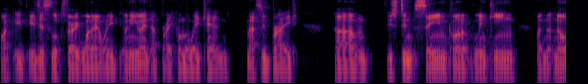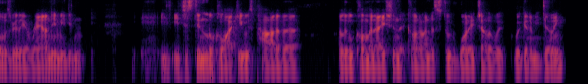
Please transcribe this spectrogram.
Like it, it just looks very one out when he when he made that break on the weekend, massive break. Um, you just didn't seem kind of linking. Like no, no one was really around him. He didn't. He, he just didn't look like he was part of a, a little combination that kind of understood what each other were, were going to be doing.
